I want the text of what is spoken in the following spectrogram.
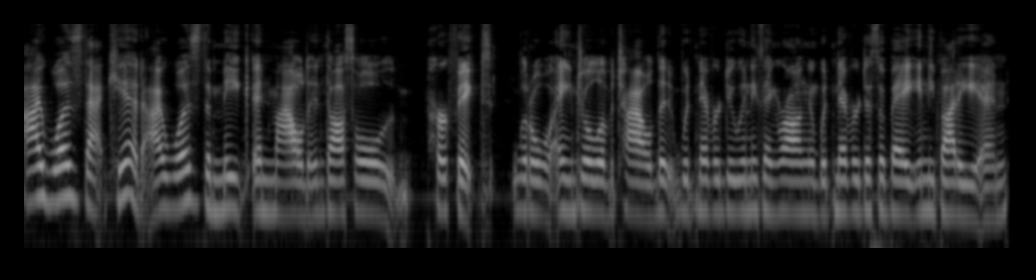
I was that kid. I was the meek and mild and docile, perfect little angel of a child that would never do anything wrong and would never disobey anybody and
